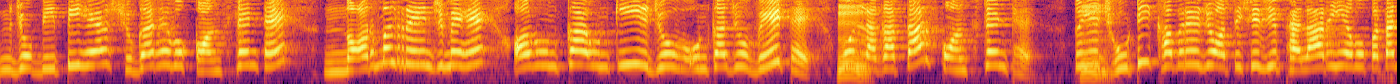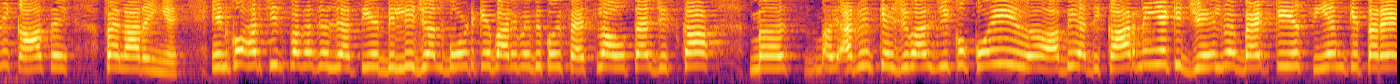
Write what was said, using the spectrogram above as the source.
जो बीपी है शुगर है वो कांस्टेंट है नॉर्मल रेंज में है और उनका उनकी जो उनका जो वेट है वो लगातार कांस्टेंट है। तो ये झूठी खबरें जो अतिशी जी फैला रही हैं वो पता नहीं कहाँ से फैला रही हैं। इनको हर चीज़ पता चल जाती है। दिल्ली जल बोर्ड के बारे में भी कोई फैसला होता है जिसका अरविंद केजरीवाल जी को कोई अभी अधिकार नहीं है कि जेल में बैठ के ये सीएम की तरह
